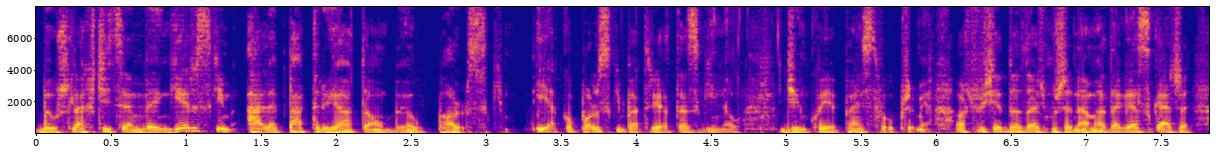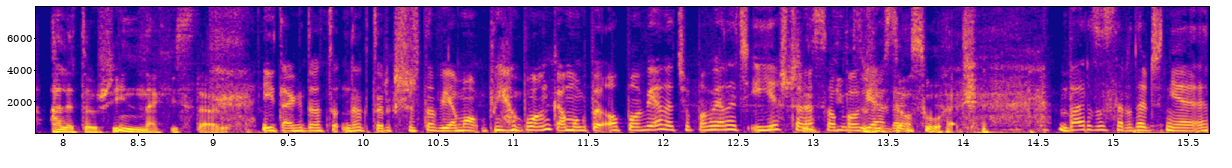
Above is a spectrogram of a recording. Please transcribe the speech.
był szlachcicem węgierskim, ale patriotą był polskim. I jako polski patriota zginął. Dziękuję Państwu uprzejmie. Oczywiście dodać muszę na Madagaskarze, ale to już inna historia. I tak do, doktor Krzysztof Jabłonka mógłby opowiadać, opowiadać i jeszcze raz opowiadać. chcą słuchać. Bardzo serdecznie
